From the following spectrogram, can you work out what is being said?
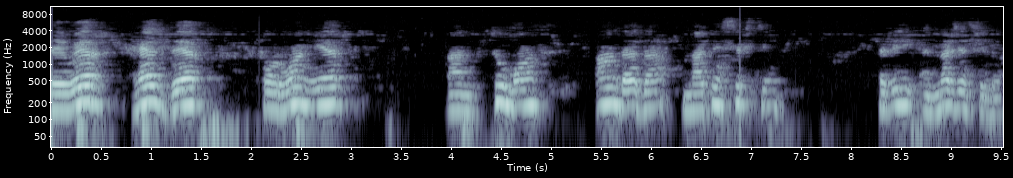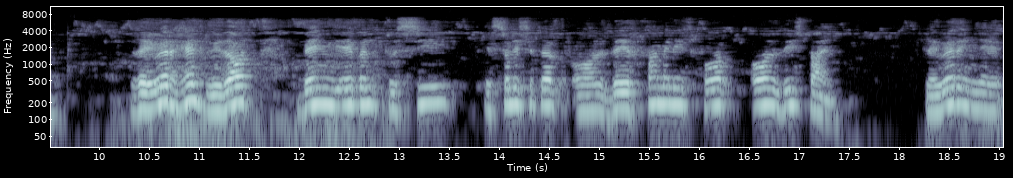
They were held there for one year and two months under the 1963 emergency law. They were held without being able to see a solicitor or their families for all this time. They were in a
